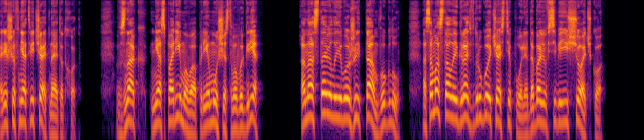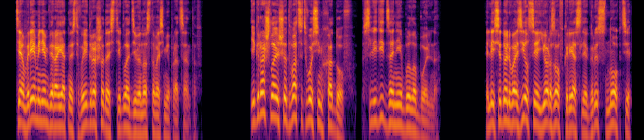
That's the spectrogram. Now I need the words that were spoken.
решив не отвечать на этот ход. В знак неоспоримого преимущества в игре она оставила его жить там, в углу, а сама стала играть в другой части поля, добавив себе еще очко, Тем временем вероятность выигрыша достигла 98%. Игра шла еще 28 ходов, следить за ней было больно. Лисидоль возился и ерзал в кресле, грыз ногти,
